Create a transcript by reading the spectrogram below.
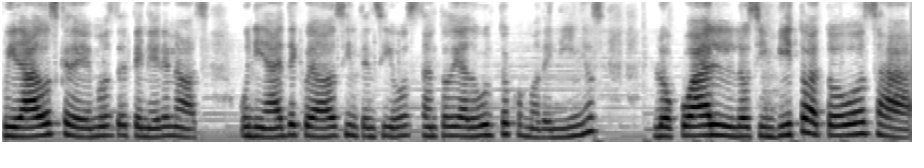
cuidados que debemos de tener en las unidades de cuidados intensivos, tanto de adultos como de niños, lo cual los invito a todos a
